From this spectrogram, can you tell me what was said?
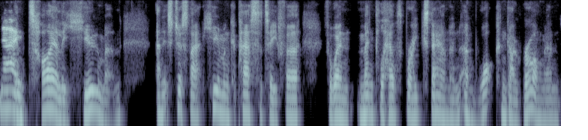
no. entirely human, and it's just that human capacity for for when mental health breaks down and and what can go wrong. And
